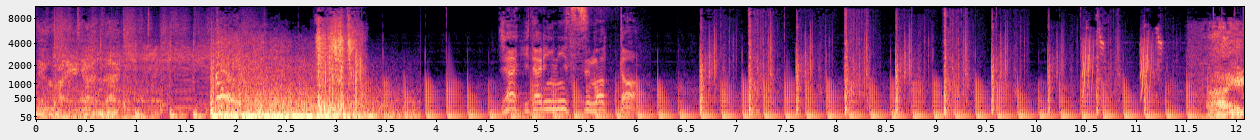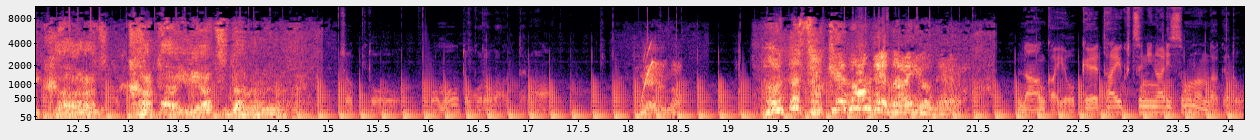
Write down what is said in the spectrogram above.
夢はいらないじゃあ左に進もっとちょっと思うところがあってあんた酒飲んでないよね。ななんか余計退屈になりそうなんだけど。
